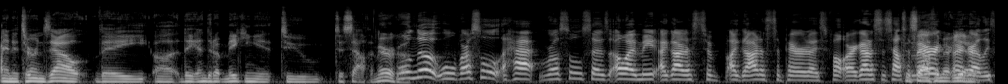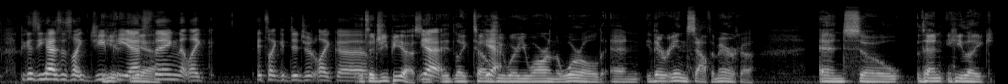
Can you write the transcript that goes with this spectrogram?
and it turns out they uh, they ended up making it to to South America. Well, no. Well, Russell ha- Russell says, "Oh, I made, I got us to, I got us to Paradise Fall or I got us to South To South America, yeah. at least because he has this like GPS yeah. thing that like, it's like a digital, like a, it's a GPS. yeah, It, it like tells yeah. you where you are in the world, and they're in South America. And so then he like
